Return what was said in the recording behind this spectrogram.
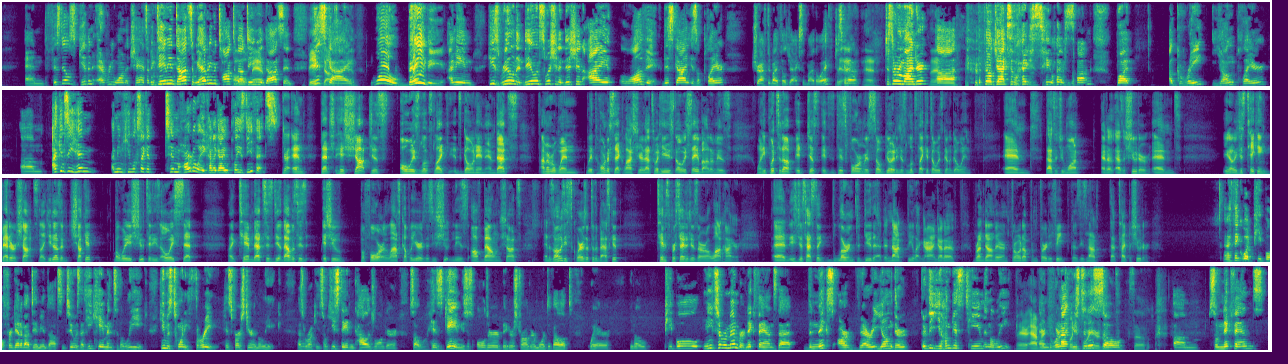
And Fizdale's given everyone a chance. I mean, Damyean Dotson. We haven't even talked Oh, about Damyean man. Dotson. Big this Dotson guy, fan. whoa, baby! I mean, he's reeling and dealing, swishing and dishing. I love it. This guy is a player drafted by Phil Jackson, by the way. Just gonna yeah. just a reminder, Yeah. uh, the Phil Jackson legacy lives on, but a great young player. Um, I can see him. I mean, he looks like a Tim Hardaway kind of guy who plays defense. Yeah, and that his shot just always looks like it's going in, and that's I remember when with Hornacek last year. That's what he used to always say about him is when he puts it up, it just it, his form is so good, it just looks like it's always going to go in, and that's what you want a, as a shooter. And you know, he's just taking better shots. Like he doesn't chuck it, but when he shoots it, he's always set. Like Tim, that's his deal. That was his issue before the last couple years. Is he's shooting these off balance shots, and as long as he squares up to the basket, Tim's percentages are a lot higher. and he just has to learn to do that and not be like, ah, I gotta run down there and throw it up from 30 feet because he's not that type of shooter. And I think what people forget about Damyean Dotson too is that he came into the league. He was 23 his first year in the league as a rookie, so he stayed in college longer. So his game, he's just older, bigger, stronger, more developed. Where you know people need to remember, Knick fans, that the Knicks are very young. They're they're the youngest team in the league. They're average, And we're not used to this, so- old. so Um, so Knick fans,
